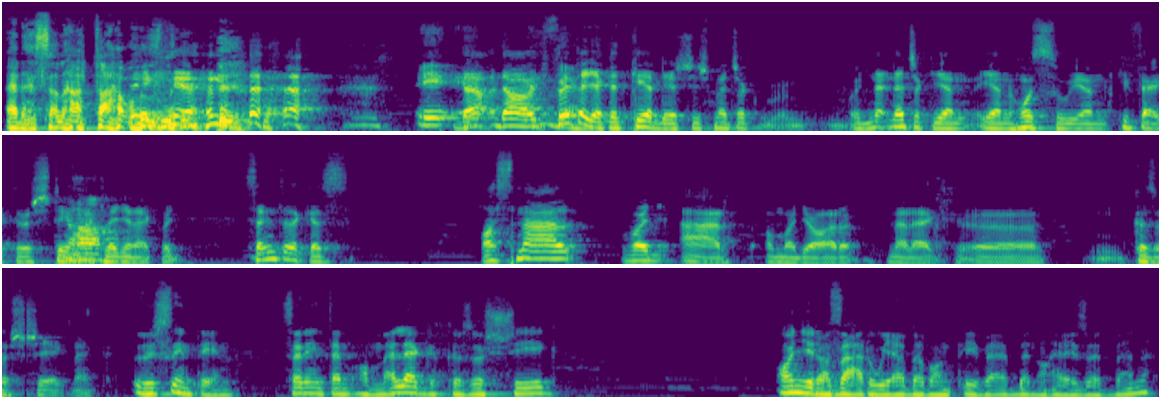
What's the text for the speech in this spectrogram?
Ereszen át távozni. Igen. De, de hogy föltegyek egy kérdést is, mert csak, hogy ne, ne csak ilyen, ilyen hosszú, ilyen kifejtős témák Aha. legyenek, hogy szerintetek ez használ, vagy árt a magyar meleg ö, közösségnek? Őszintén, szerintem a meleg közösség annyira zárójelbe van téve ebben a helyzetben,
